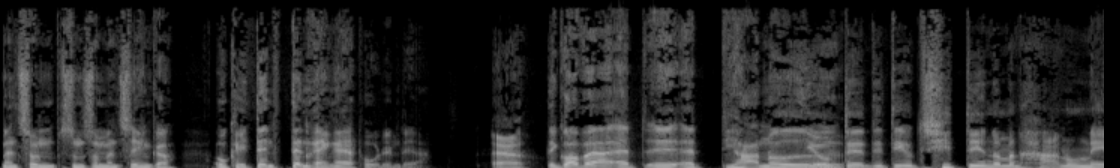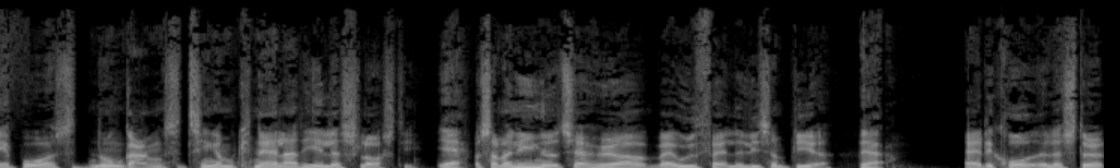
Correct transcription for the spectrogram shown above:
man, sådan, sådan som man tænker, okay, den, den ringer jeg på, den der. Ja. Det kan godt være, at, øh, at de har noget... Jo, det, det, det er jo tit det, når man har nogle naboer. Så nogle gange, så tænker man, knaller de eller slås de? Ja. Og så er man lige nødt til at høre, hvad udfaldet ligesom bliver. Ja. Er det gråd eller støn?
